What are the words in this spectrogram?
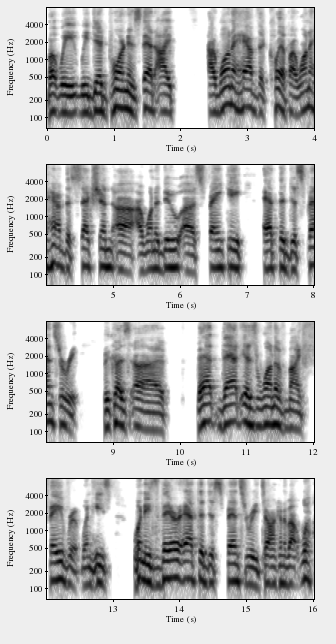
but we we did porn instead. I I want to have the clip. I want to have the section. Uh, I want to do uh, Spanky at the dispensary because uh, that that is one of my favorite when he's when he's there at the dispensary talking about well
